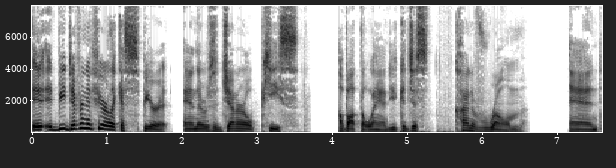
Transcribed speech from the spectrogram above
it, it'd be different if you're like a spirit and there was a general peace about the land. You could just kind of roam and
